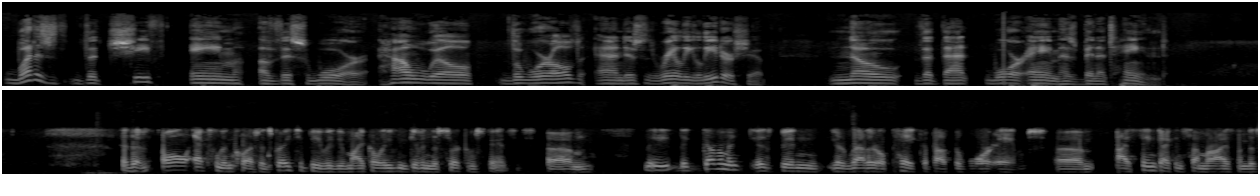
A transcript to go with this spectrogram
what is the chief aim of this war? How will the world and Israeli leadership know that that war aim has been attained? all excellent questions. Great to be with you, Michael, even given the circumstances. Um, the the government has been you know, rather opaque about the war aims. Um, I think I can summarize them as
